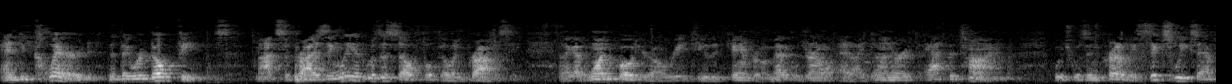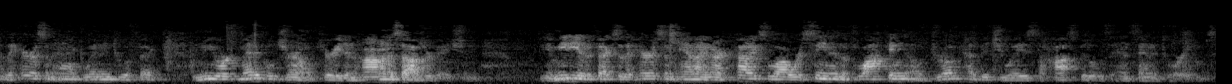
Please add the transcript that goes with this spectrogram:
and declared that they were dope fiends. Not surprisingly, it was a self-fulfilling prophecy. And I got one quote here I'll read to you that came from a medical journal that I unearthed at the time, which was incredibly. Six weeks after the Harrison Act went into effect, the New York Medical Journal carried an ominous observation. The immediate effects of the Harrison anti-narcotics law were seen in the flocking of drug habitués to hospitals and sanatoriums.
